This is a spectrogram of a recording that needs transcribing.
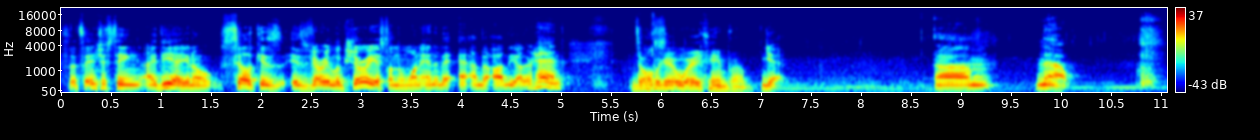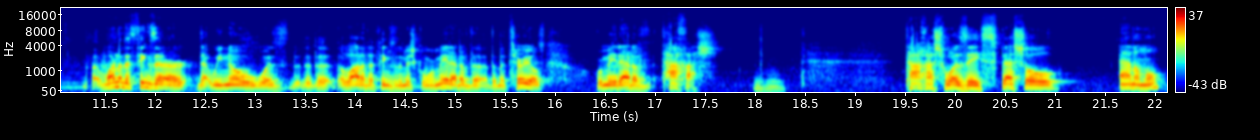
So it's an interesting idea. You know, silk is is very luxurious on the one end, of the, on the on the other hand, Don't also- forget where he came from. yeah. Um, now, one of the things that are that we know was the, the, a lot of the things in the Mishkan were made out of the, the materials were made out of tachash. Tachash was a special animal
